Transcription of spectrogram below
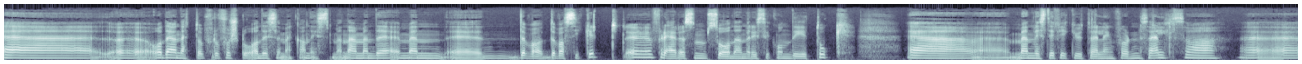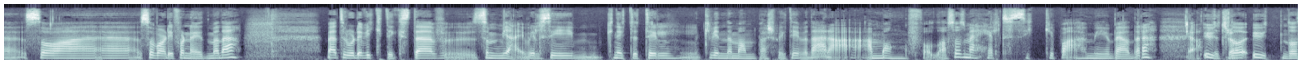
Eh, og det er nettopp for å forstå disse mekanismene. Men, det, men eh, det, var, det, var, sikkert eh, flere som så den risikoen de tok. Eh, men hvis de fikk uttelling for den selv, så, eh, så, eh, så var de fornøyd med det. Men jeg tror det viktigste som jeg vil si knyttet til kvinne-mann-perspektivet der, er, mangfold, altså. Som jeg er helt sikker på er mye bedre. Ja, uten, å, uten, å,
